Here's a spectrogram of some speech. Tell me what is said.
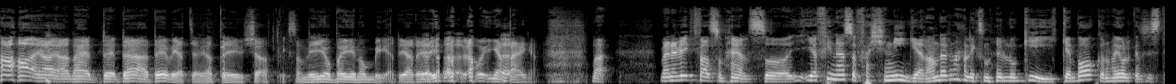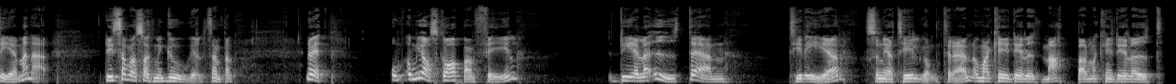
Ja, ja, ja, nej, det, det, det vet jag ju att det är ju kört. Liksom. Vi jobbar ju inom media, det är, jag har inga pengar. Nej. Men i vilket fall som helst så jag finner det så fascinerande den här, liksom, hur logiken bakom de här olika systemen är. Det är samma sak med Google till exempel. Du vet, om, om jag skapar en fil. Dela ut den till er så ni har tillgång till den. Och man kan ju dela ut mappar, man kan ju dela ut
